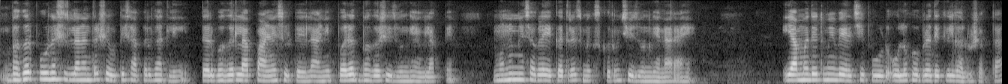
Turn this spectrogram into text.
भगर पूर्ण शिजल्यानंतर शेवटी साखर घातली तर भगरला पाणी सुटेल आणि परत भगर शिजवून घ्यावी लागते. म्हणून मी सगळे एकत्रच मिक्स करून शिजवून घेणार आहे. यामध्ये तुम्ही वेलची पूड ओलं खोबरं देखील घालू शकता.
